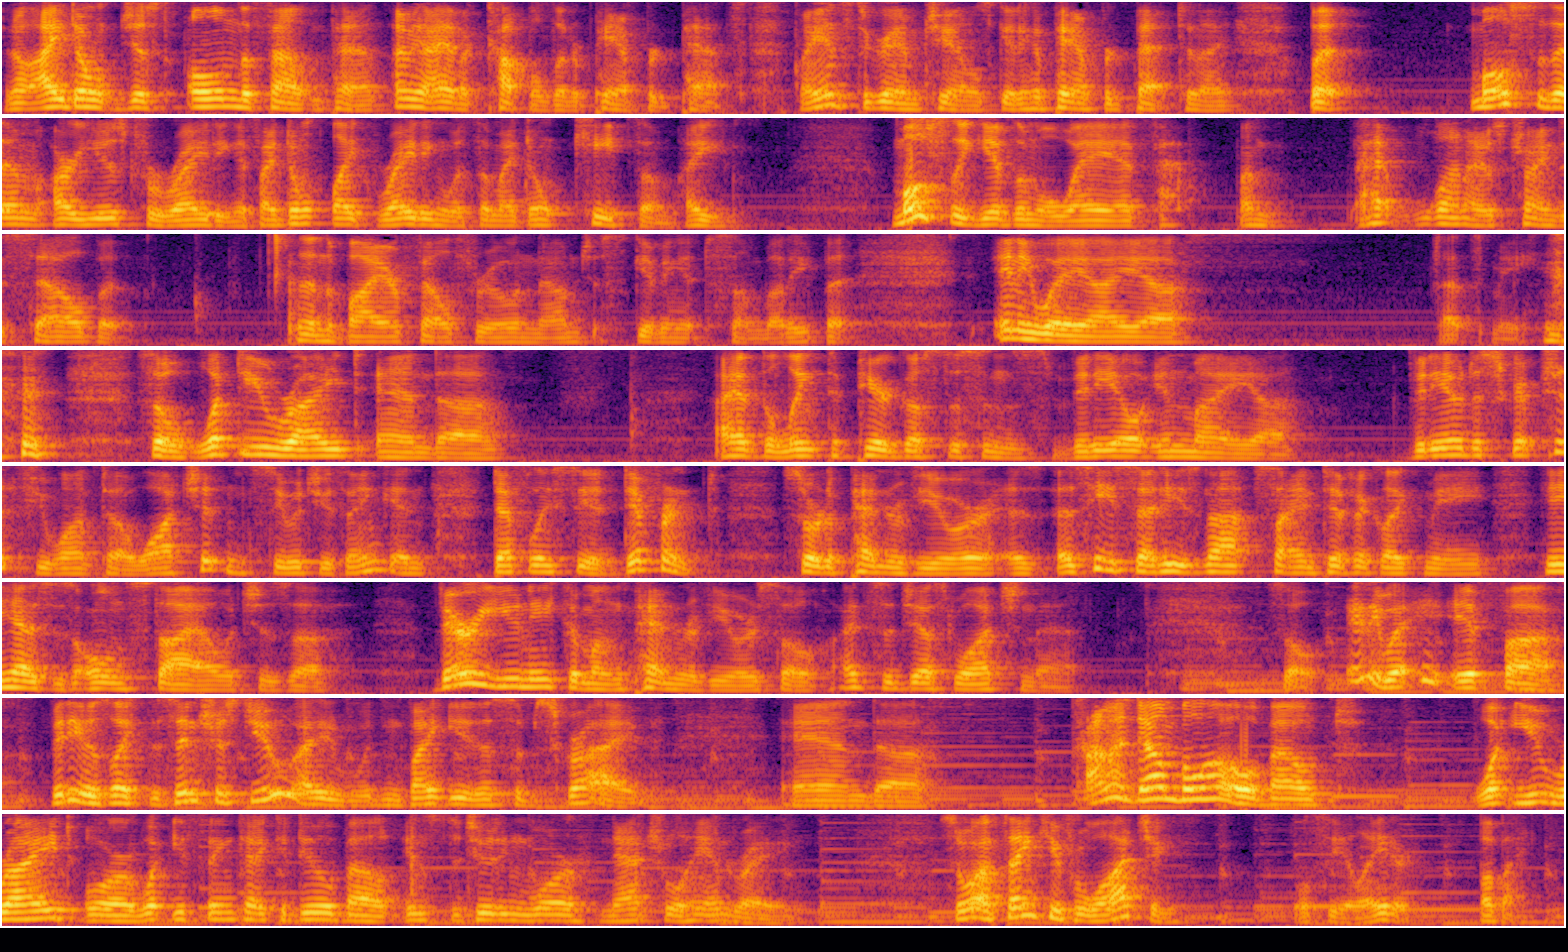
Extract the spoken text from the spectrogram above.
You know, I don't just own the fountain pen. I mean, I have a couple that are pampered pets. My Instagram channel is getting a pampered pet tonight, but most of them are used for writing. If I don't like writing with them, I don't keep them. I mostly give them away. I've I'm, I had one I was trying to sell, but then the buyer fell through, and now I'm just giving it to somebody. But anyway, I uh, that's me. so what do you write? And uh, I have the link to Pier Gustafson's video in my uh, video description if you want to watch it and see what you think, and definitely see a different sort of pen reviewer. As, as he said, he's not scientific like me. He has his own style, which is uh, very unique among pen reviewers, so I'd suggest watching that. So anyway, if uh, videos like this interest you, I would invite you to subscribe and uh, comment down below about what you write or what you think I could do about instituting more natural handwriting. So uh, thank you for watching. We'll see you later. Bye-bye.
